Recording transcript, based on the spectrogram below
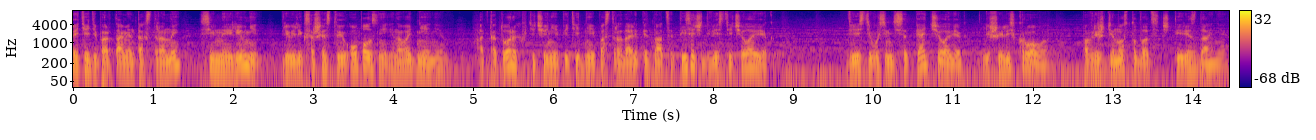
Пяти департаментах страны сильные ливни привели к сошествию оползней и наводнениям, от которых в течение пяти дней пострадали 15 200 человек – 285 человек лишились крова, повреждено 124 здания.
